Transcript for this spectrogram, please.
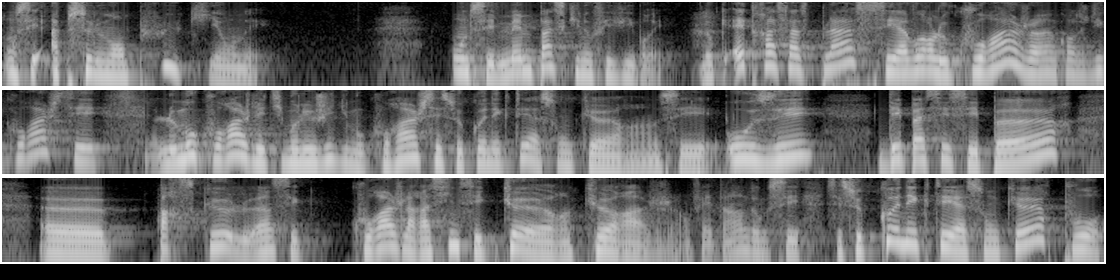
on sait absolument plus qui on est on ne sait même pas ce qui nous fait vibrer. Donc être à sa place, c'est avoir le courage. Hein. Quand je dis courage, c'est le mot courage, l'étymologie du mot courage, c'est se connecter à son cœur. Hein. C'est oser dépasser ses peurs, euh, parce que hein, c'est courage, la racine, c'est cœur, hein, cœurage en fait. Hein. Donc c'est c'est se connecter à son cœur pour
